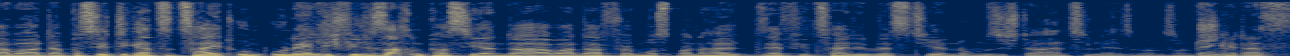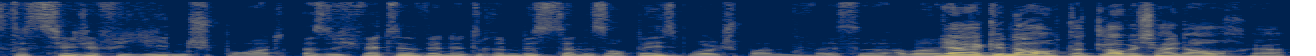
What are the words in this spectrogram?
Aber da passiert die ganze Zeit und unendlich viele Sachen passieren da, aber dafür muss man halt sehr viel Zeit investieren, um sich da einzulesen und so ein Ich denke, Shit. das, das zählt ja für jeden Sport. Also, ich wette, wenn du drin bist, dann ist auch Baseball spannend, weißt du? Aber Ja, genau, das glaube ich halt auch, ja.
